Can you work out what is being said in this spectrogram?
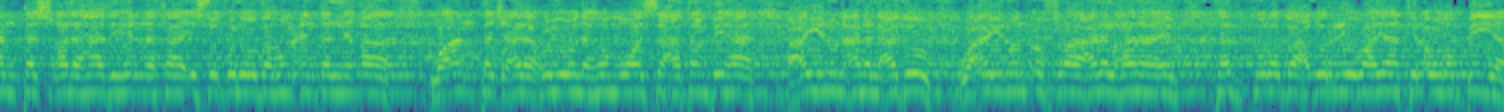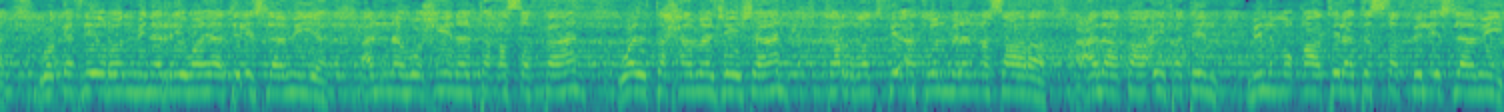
أن تشغل هذه النفائس قلوبهم عند اللقاء وأن تجعل عيونهم موزعة بها. عين على العدو وعين أخرى على الغنائم. تذكر بعض الروايات الأوروبية وكثير من الروايات الإسلامية أنه حين التقى الصفان والتحم الجيشان كرت فئة من النصارى على طائفة من مقاتلة الصف الإسلامي.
